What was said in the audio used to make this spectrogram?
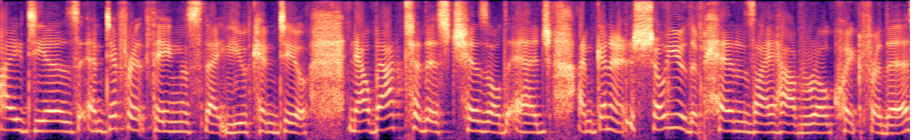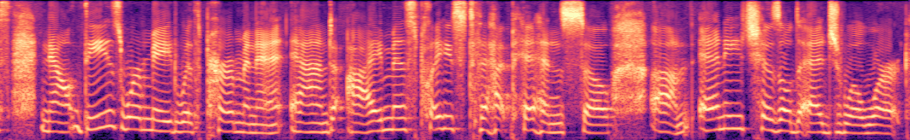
ideas and different things that you can do. Now back to this chiseled edge. I'm going to show you the pens i have real quick for this. Now these were made with permanent and i misplaced that pen. So um, any chiseled edge will work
